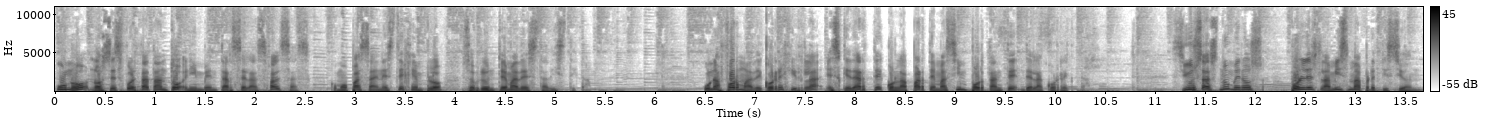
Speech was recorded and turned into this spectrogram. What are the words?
Uno no se esfuerza tanto en inventarse las falsas, como pasa en este ejemplo sobre un tema de estadística. Una forma de corregirla es quedarte con la parte más importante de la correcta. Si usas números, ponles la misma precisión.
